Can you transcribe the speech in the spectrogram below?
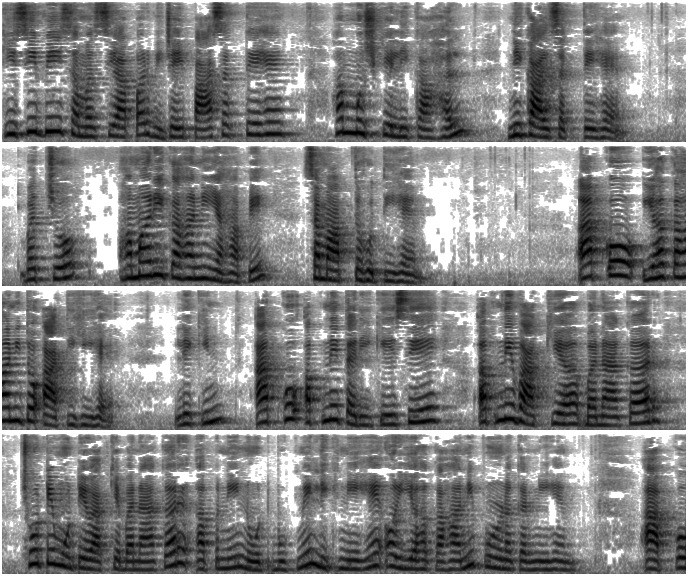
किसी भी समस्या पर विजय पा सकते हैं। हम मुश्किली का हल निकाल सकते हैं। बच्चों, हमारी कहानी यहाँ पे समाप्त होती है। आपको यह कहानी तो आती ही है। लेकिन आपको अपने तरीके से अपने वाक्य बनाकर छोटे मोटे वाक्य बनाकर अपनी नोटबुक में लिखने हैं और यह कहानी पूर्ण करनी है। आपको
